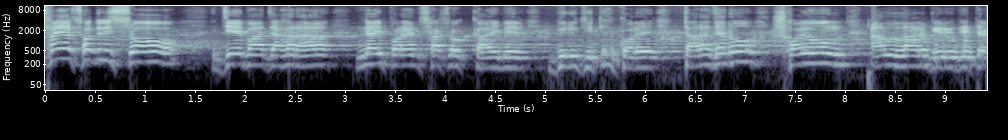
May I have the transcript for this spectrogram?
ছায়া সদৃশ্য। যে বা যাহারা ন্যায়পরায়ণ শাসক কায়েমের বিরোধিতা করে, তারা যেন স্বয়ং আল্লাহর বিরোধিতা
